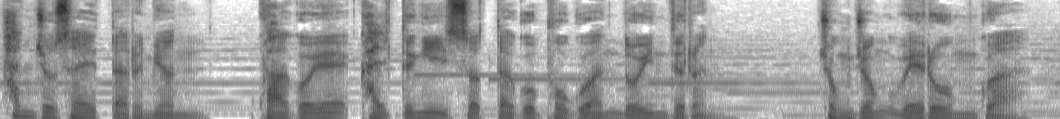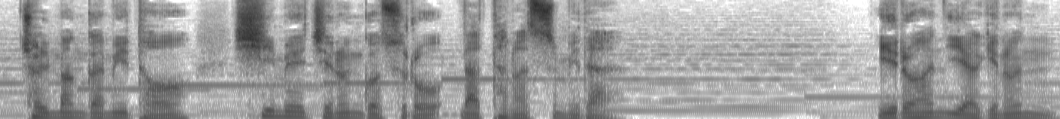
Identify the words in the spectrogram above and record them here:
한 조사에 따르면 과거에 갈등이 있었다고 보고한 노인들은 종종 외로움과 절망감이 더 심해지는 것으로 나타났습니다. 이러한 이야기는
